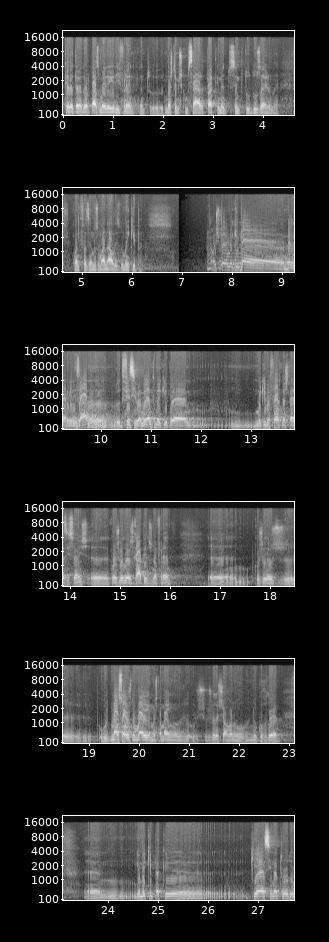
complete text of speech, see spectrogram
cada treinador traz uma ideia diferente. Portanto, nós temos que começar praticamente sempre tudo do zero, é? quando fazemos uma análise de uma equipa. Eu espero uma equipa bem organizada, defensivamente, uma equipa, uma equipa forte nas transições, uh, com jogadores rápidos na frente. Eh, com os jogadores, eh, não só os do meio, mas também os, os jogadores que jogam no, no corredor. Eh, e uma equipa que, que é, acima de tudo,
